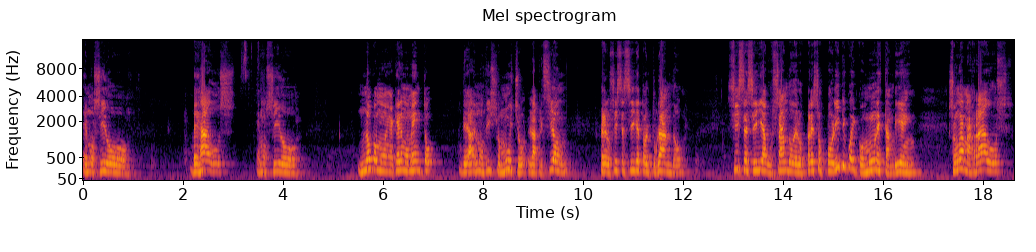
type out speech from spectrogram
Hemos sido vejados, hemos sido, no como en aquel momento, ya hemos dicho mucho, la prisión, pero sí se sigue torturando, sí se sigue abusando de los presos políticos y comunes también. Son amarrados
